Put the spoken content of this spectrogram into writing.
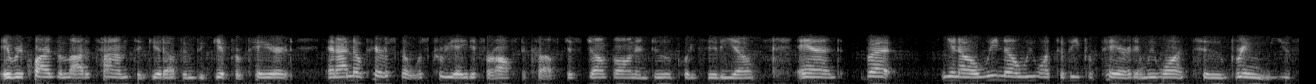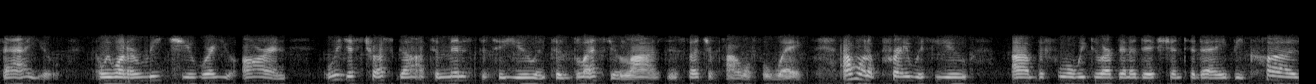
it requires a lot of time to get up and get prepared. And I know Periscope was created for off the cuff, just jump on and do a quick video. And but you know we know we want to be prepared and we want to bring you value and we want to reach you where you are and we just trust God to minister to you and to bless your lives in such a powerful way. I want to pray with you uh, before we do our benediction today because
